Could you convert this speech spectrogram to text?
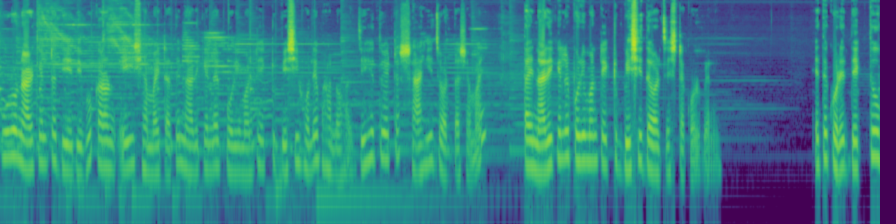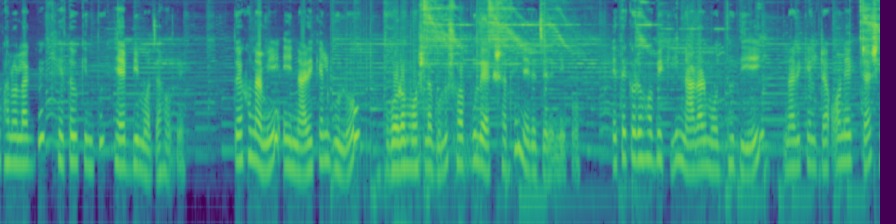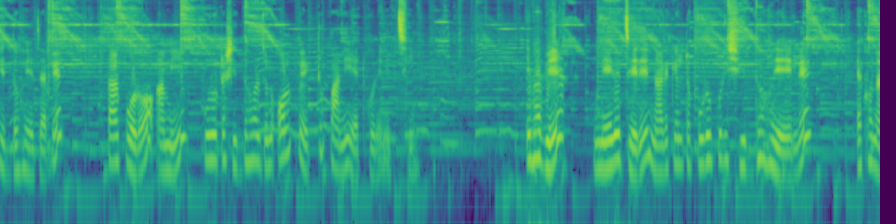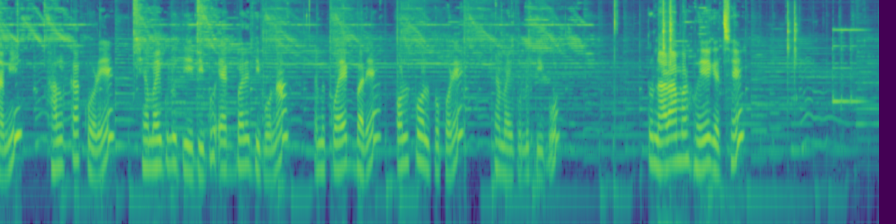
পুরো নারকেলটা দিয়ে দিব, কারণ এই সেমাইটাতে নারকেলের পরিমাণটা একটু বেশি হলে ভালো হয়। যেহেতু এটা শাহি জর্দা সেমাই, তাই নারিকেলের পরিমাণটা একটু বেশি দেওয়ার চেষ্টা করবেন। এতে করে দেখতেও ভালো লাগবে, খেতেও কিন্তু হেভি মজা হবে। তো এখন আমি এই নারিকেলগুলো, গরম মশলাগুলো সবগুলো একসাথে নেড়ে চেড়ে নেব। এতে করে হবে কি, নাড়ার মধ্য দিয়েই নারিকেলটা অনেকটা সিদ্ধ হয়ে যাবে। তারপরও আমি পুরোটা সিদ্ধ হওয়ার জন্য অল্প একটু পানি অ্যাড করে নিচ্ছি। এভাবে নেড়ে চেড়ে নারকেলটা পুরোপুরি সিদ্ধ হয়ে এলে এখন আমি হালকা করে সেমাইগুলো দিয়ে দিব, একবারে দিব না। আমি কয়েকবারে অল্প অল্প করে সেমাইগুলো দিব। তো নাড়া আমার হয়ে গেছে।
